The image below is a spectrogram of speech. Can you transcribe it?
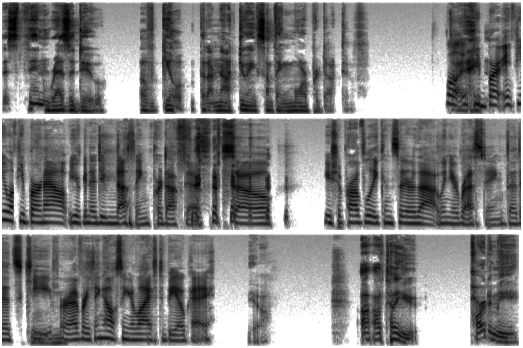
this thin residue of guilt that I'm not doing something more productive. Well, I if you it. burn if you if you burn out, you're going to do nothing productive. so you should probably consider that when you're resting. That it's key Mhm. for everything else in your life to be okay. Yeah. I- I'll tell you, part of me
